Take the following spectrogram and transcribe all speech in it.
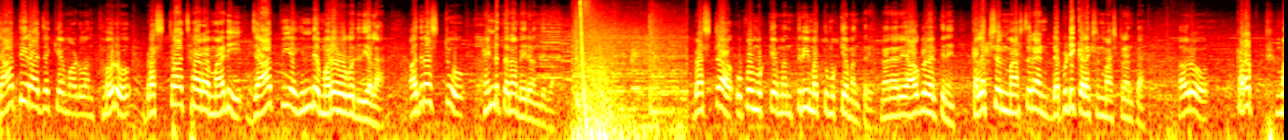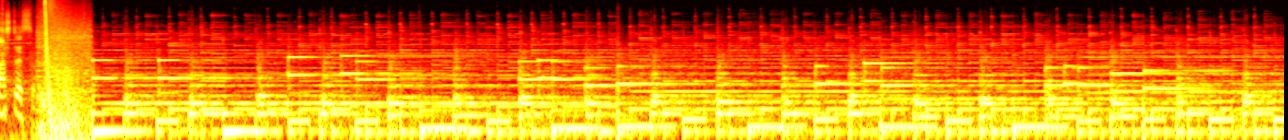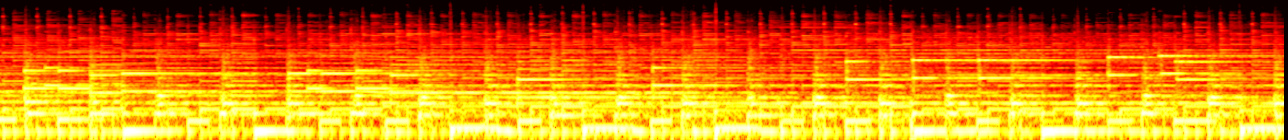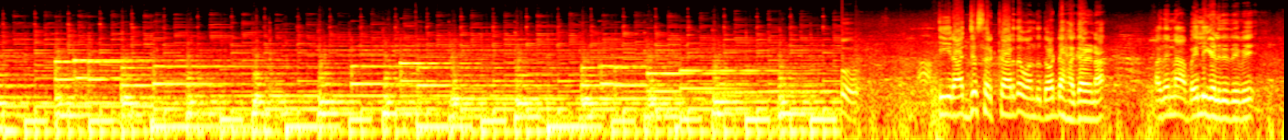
ಜಾತಿ ರಾಜಕೀಯ ಮಾಡುವಂಥವರು ಭ್ರಷ್ಟಾಚಾರ ಮಾಡಿ ಜಾತಿಯ ಹಿಂದೆ ಮೊರೆ ಹೋಗೋದಿದೆಯಲ್ಲ, ಅದರಷ್ಟು ಹೆಂಡತನ ಬೇರೆ ಒಂದಿಲ್ಲ. ಭ್ರಷ್ಟ ಉಪಮುಖ್ಯಮಂತ್ರಿ ಮತ್ತು ಮುಖ್ಯಮಂತ್ರಿ, ನಾನು ಯಾವಾಗಲೂ ಹೇಳ್ತೀನಿ collection master and deputy collection master ಅಂತ. ಅವರು ಕರಪ್ಟ್ ಮಾಸ್ಟರ್ಸು ಈ ರಾಜ್ಯ ಸರ್ಕಾರದ ಒಂದು ದೊಡ್ಡ ಹಗರಣ. ಅದನ್ನು ಬಯಲಿಗೆಳೆದಿದ್ದೀವಿ.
